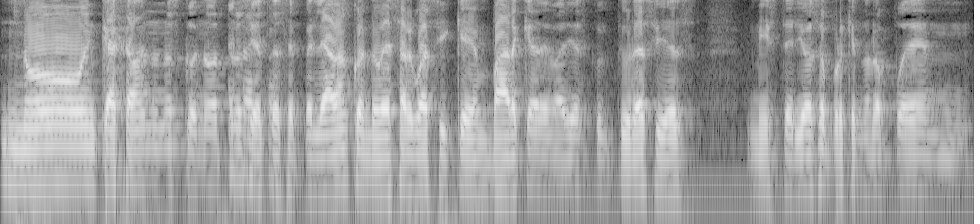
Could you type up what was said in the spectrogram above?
no encajaban unos con otros y hasta se peleaban cuando ves algo así que embarca de varias culturas y es misterioso porque no lo pueden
